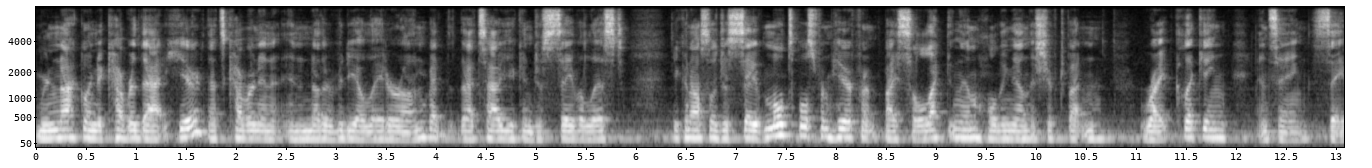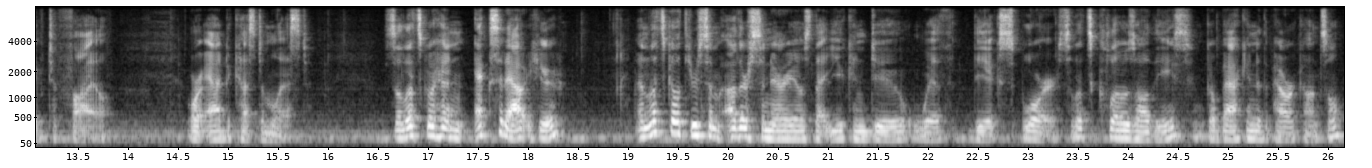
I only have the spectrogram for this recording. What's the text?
We're not going to cover that here. That's covered in, in another video later on, but that's how you can just save a list. You can also just save multiples from here from, by selecting them, holding down the Shift button, right-clicking, and saying Save to File, or Add to Custom List. So let's go ahead and exit out here, and let's go through some other scenarios that you can do with the Explorer. So let's close all these, go back into the Power Console.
